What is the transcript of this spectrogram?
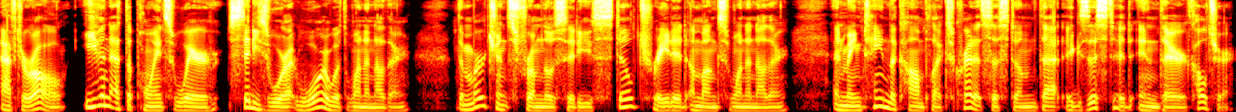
After all, even at the points where cities were at war with one another, the merchants from those cities still traded amongst one another and maintained the complex credit system that existed in their culture.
